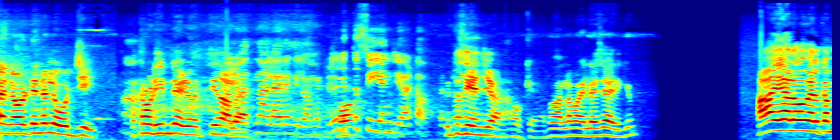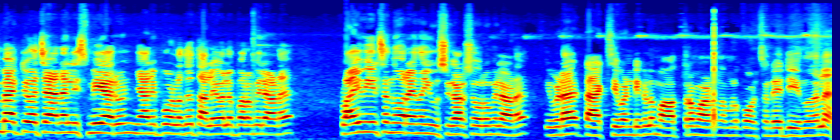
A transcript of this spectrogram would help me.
റെനോൾട്ടിന്റെ ലോഡ്ജി എത്ര ഓടിന്റെ എഴുപത്തി നാല് ഇരുപത്തിനാലായിരം kilometre with C N G ആണ്. ഓക്കെ അപ്പൊ നല്ല മൈലേജ് ആയിരിക്കും. Hi hello welcome back to our channel it's me Arun ഞാനിപ്പോൾ ഉള്ളത് തലയോലപ്പറമ്പിലാണ്. ഫ്ലൈ വീൽസ് എന്ന് പറയുന്ന യൂസ് കാർ ഷോറൂമിലാണ് ഇവിടെ ടാക്സി വണ്ടികൾ മാത്രമാണ് നമ്മൾ കോൺസെൻട്രേറ്റ് ചെയ്യുന്നത് അല്ലേ?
